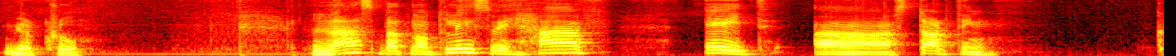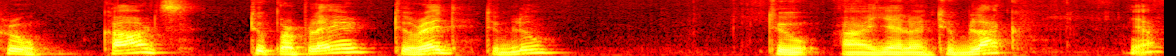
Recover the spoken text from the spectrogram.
your crew. Last but not least, we have eight uh, starting crew cards, two per player, two red, two blue, two uh, yellow and two black. Yeah.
